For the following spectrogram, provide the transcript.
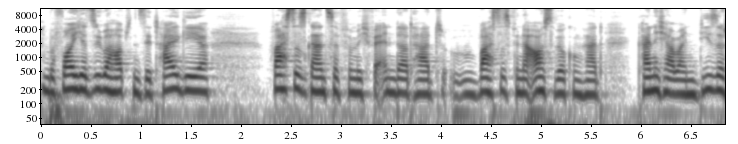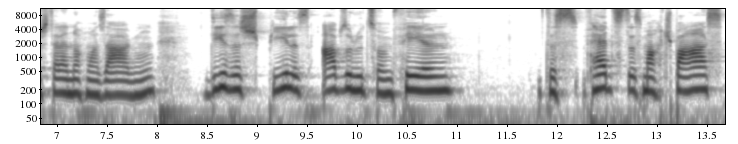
Bevor ich jetzt überhaupt ins Detail gehe, was das Ganze für mich verändert hat, was das für eine Auswirkung hat, kann ich aber an dieser Stelle nochmal sagen. Dieses Spiel ist absolut zu empfehlen das fetzt, das macht Spaß.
